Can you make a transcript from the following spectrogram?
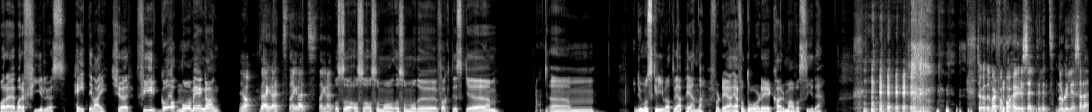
Bare, bare fyr løs. Hate i vei. Kjør! Fyr! Gå! Nå med en gang! Ja, det er greit. Det er greit. Det er greit. Og så må, må, du faktisk eh, um, Du må skrive at vi er pene, for det, jeg får dårlig karma av å si det. så kan du i hvert fall få høyere selvtillit når du leser det.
